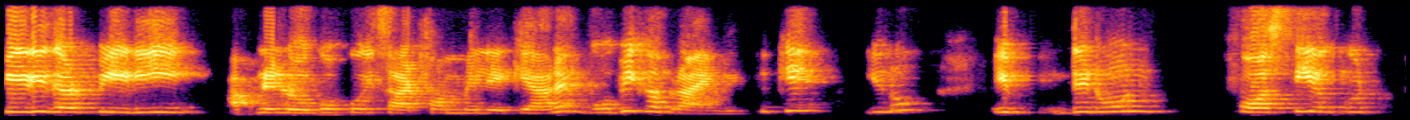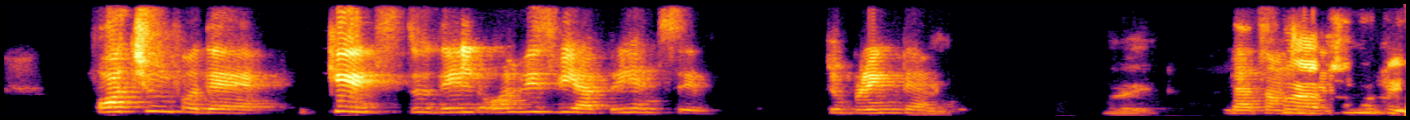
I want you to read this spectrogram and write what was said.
पीढ़ी दर पीढ़ी अपने लोगों को इस आर्ट फॉर्म में लेके आ रहे हैं, वो भी घबराएँगे। क्योंकि you know if they don't foresee a good fortune for their kids so they'll always be apprehensive to bring them. Right. That's no, absolutely.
